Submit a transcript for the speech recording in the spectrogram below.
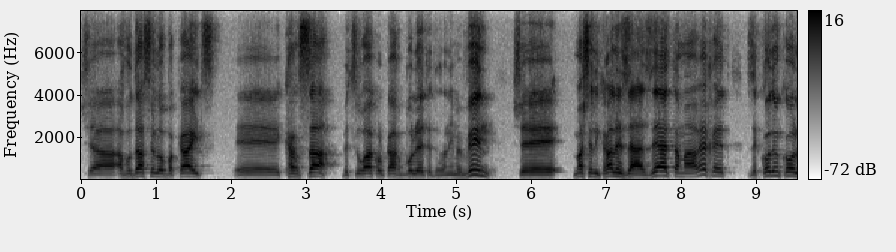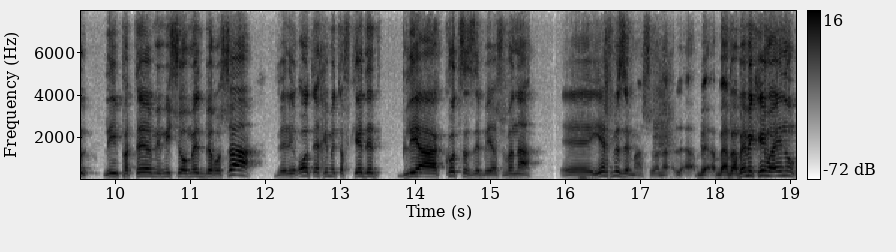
שהעבודה שלו בקיץ אה, קרסה בצורה כל כך בולטת. אז אני מבין שמה שנקרא לזעזע את המערכת, זה קודם כל להיפטר ממי שעומד בראשה, ולראות איך היא מתפקדת בלי הקוץ הזה בישבנה. אה, יש בזה משהו. בהרבה מקרים ראינו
